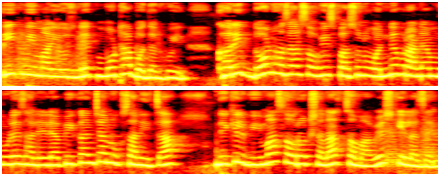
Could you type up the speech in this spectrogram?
पीक विमा योजनेत मोठा बदल होईल. खरीप दोन हजार सव्वीसपासून वन्य प्राण्यांमुळे झालेल्या पिकांच्या नुकसानीचा देखील विमा संरक्षणात समावेश केला जाईल.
